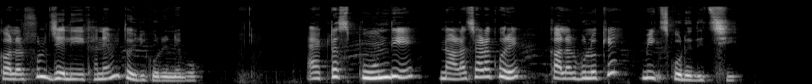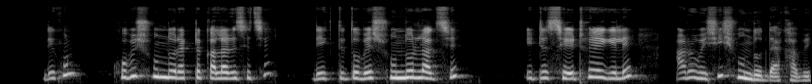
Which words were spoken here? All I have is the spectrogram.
কালারফুল জেলি এখানে আমি তৈরি করে নেব। একটা স্পুন দিয়ে নাড়াচাড়া করে কালারগুলোকে মিক্স করে দিচ্ছি। দেখুন, খুবই সুন্দর একটা কালার এসেছে। দেখতে তো বেশ সুন্দর লাগছে। এটা সেট হয়ে গেলে আরও বেশি সুন্দর দেখাবে।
